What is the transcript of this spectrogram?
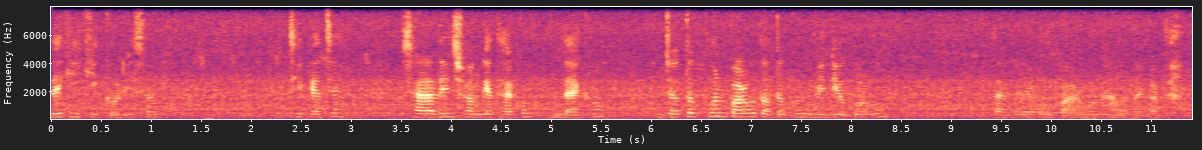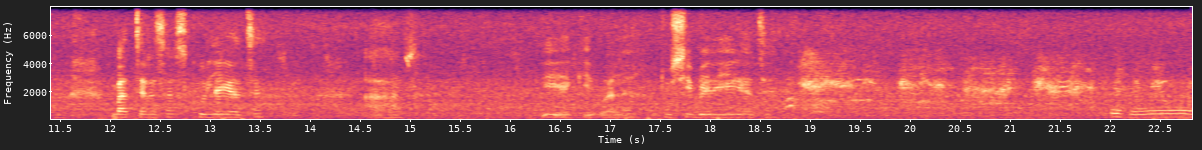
দেখি কি করি সব। ঠিক আছে? সারাদিন সঙ্গে থাকো, দেখো। যতক্ষণ পারব ততক্ষণ ভিডিও করব তারপরে যখন পারব না, আলাদা কথা। বাচ্চারা সব স্কুলে গেছে। আর ইয়ে কি বলে, টুসি বেরিয়ে গেছে। ওহো!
